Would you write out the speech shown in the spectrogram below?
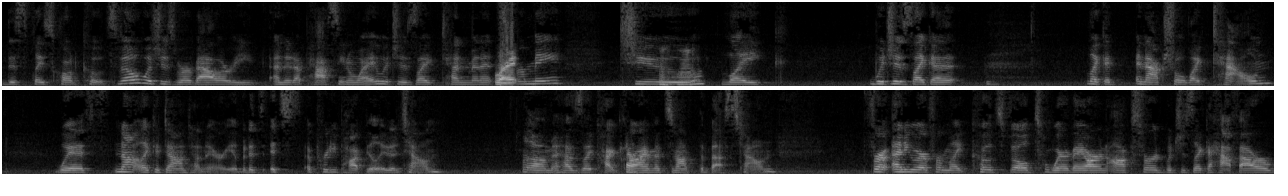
this place called Coatesville, which is where Valerie ended up passing away, which is like 10 minutes Right. from me, to Mhm. like, which is like a, like a, an actual like town with not like a downtown area, but it's, it's a pretty populated town. Um, it has like high crime. It's not the best town. from anywhere from like Coatesville to where they are in Oxford, which is like a half hour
